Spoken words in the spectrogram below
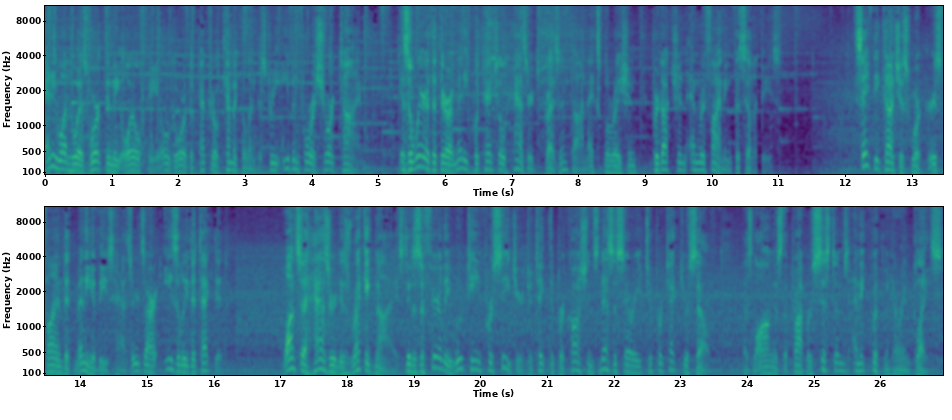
Anyone who has worked in the oil field or the petrochemical industry even for a short time is aware that there are many potential hazards present on exploration, production, and refining facilities. Safety conscious workers find that many of these hazards are easily detected. Once a hazard is recognized, it is a fairly routine procedure to take the precautions necessary to protect yourself, as long as the proper systems and equipment are in place.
